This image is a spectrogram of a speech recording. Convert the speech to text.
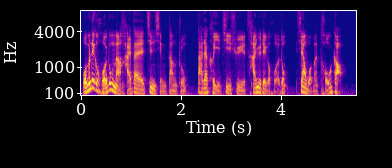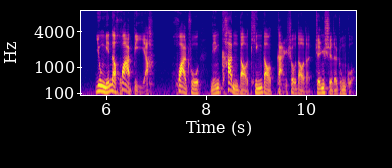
我们这个活动呢还在进行当中，大家可以继续参与这个活动，向我们投稿，用您的画笔呀，画出您看到、听到、感受到的真实的中国。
